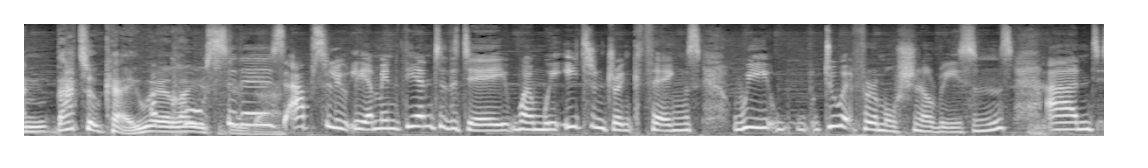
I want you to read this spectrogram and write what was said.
And that's okay. We're Of allowed course to do it is, that. absolutely. I mean, at the end of the day, when we eat and drink things, we do it for emotional reasons, and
